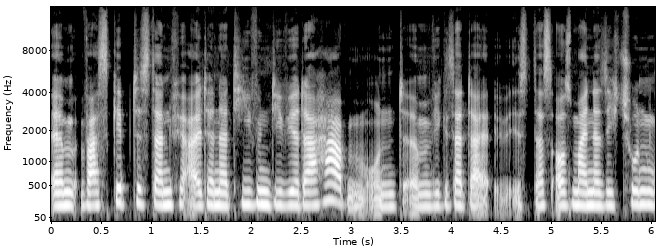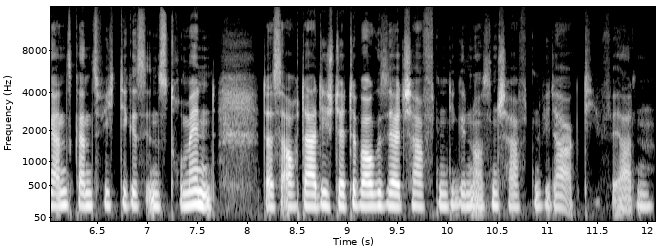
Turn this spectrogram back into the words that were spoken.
ähm, was gibt es dann für Alternativen, die wir da haben? Und ähm, wie gesagt, da ist das aus meiner Sicht schon ein ganz, ganz wichtiges Instrument, dass auch da die Städtebaugesellschaften, die Genossenschaften wieder aktiv werden.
